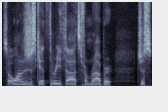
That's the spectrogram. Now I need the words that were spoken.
So I wanted to just get three thoughts from Robert. Just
